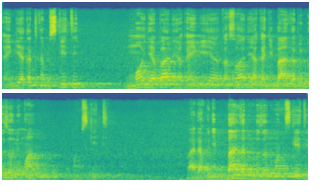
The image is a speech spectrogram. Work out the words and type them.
kaingia katika msikiti. Mmoja pale, akaingia akaswali, akajibanza pembezoni mwa, msikiti. Baada ya kujibanza pembezoni mwa msikiti,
